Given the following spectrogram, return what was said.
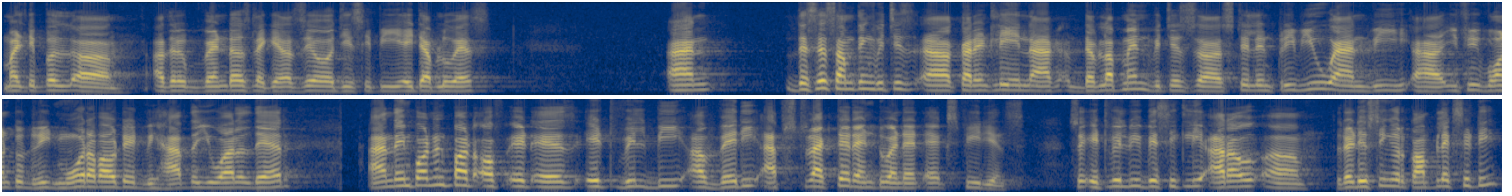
multiple uh, other vendors like Azure, GCP, AWS. And this is something which is uh, currently in uh, development, which is uh, still in preview. And we, uh, if you want to read more about it, we have the URL there. And the important part of it is it will be a very abstracted end-to-end -end experience. So it will be basically uh, reducing your complexity,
